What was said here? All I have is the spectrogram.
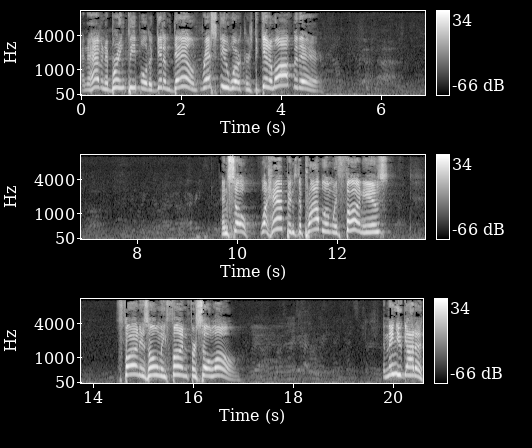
And they're having to bring people to get them down, rescue workers to get them off of there. And so what happens, the problem with fun is fun is only fun for so long. And then you gotta,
